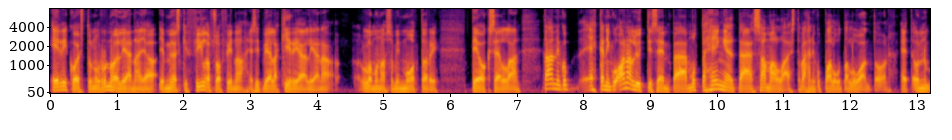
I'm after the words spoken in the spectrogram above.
erikoistunut runoilijana ja, ja myöskin filosofina ja sitten vielä kirjailijana Lomonossovin moottori teoksellaan. Tämä on niin kuin, ehkä niin kuin analyyttisempää, mutta hengeltään samanlaista, vähän niin kuin paluuta luontoon. Et on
